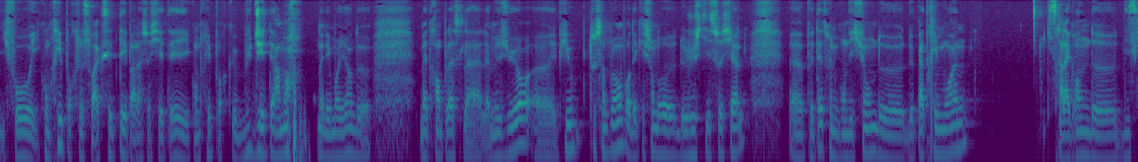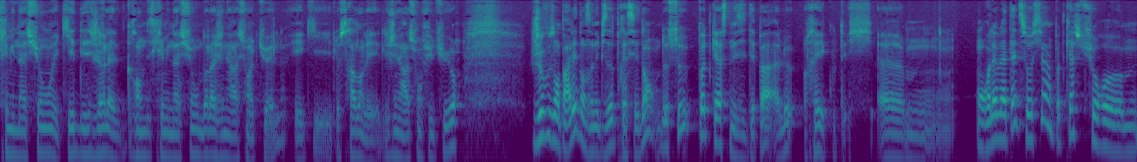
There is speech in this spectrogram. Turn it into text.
il faut, y compris pour que ce soit accepté par la société, y compris pour que budgétairement on ait les moyens de mettre en place la, mesure, et puis tout simplement pour des questions de, justice sociale, peut-être une condition de, patrimoine qui sera la grande discrimination et qui est déjà la grande discrimination dans la génération actuelle et qui le sera dans les, générations futures. Je vous en parlais dans un épisode précédent de ce podcast, n'hésitez pas à le réécouter. Euh, on relève la tête, c'est aussi un podcast sur euh,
